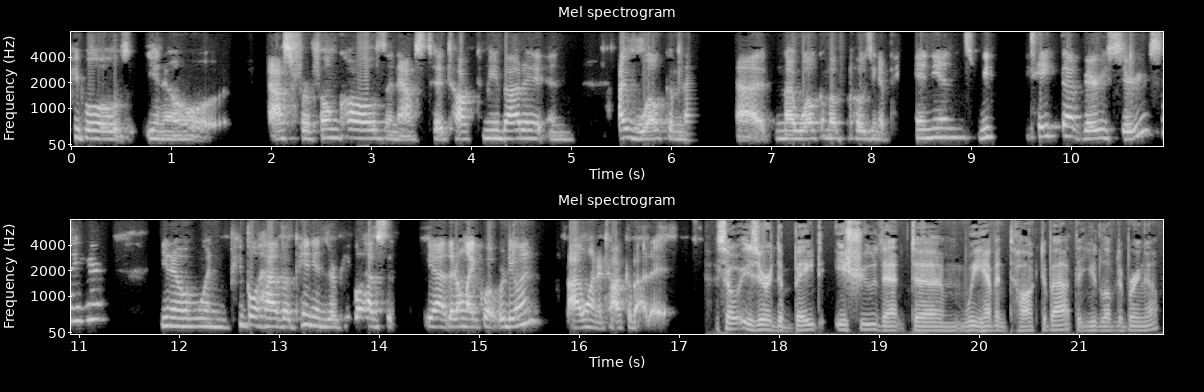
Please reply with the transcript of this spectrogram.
People, you know, ask for phone calls and ask to talk to me about it. And I welcome that. And I welcome opposing opinions. We take that very seriously here. You know, when people have opinions or people have yeah, they don't like what we're doing. I want to talk about it. So, is there a debate issue that um, we haven't talked about that you'd love to bring up?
